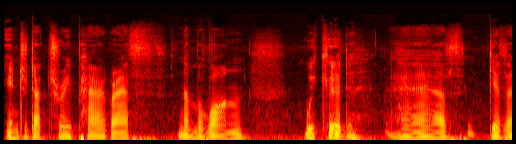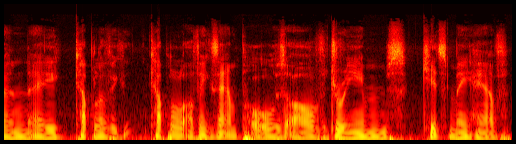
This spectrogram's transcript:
introductory paragraph number one, we could have given a couple of couple of examples of dreams kids may have.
